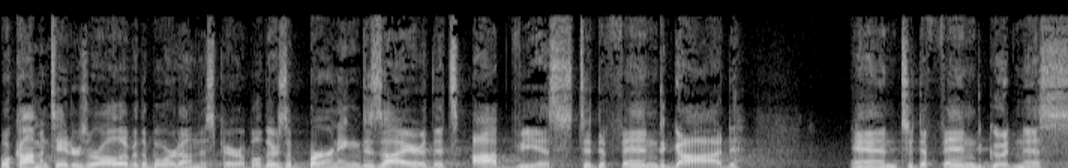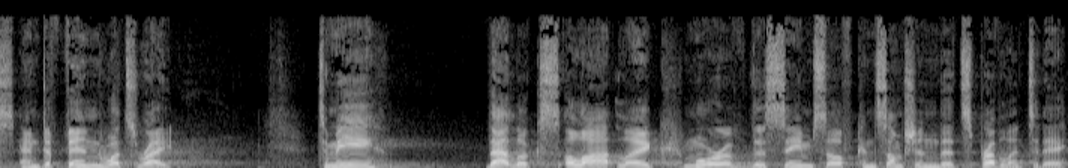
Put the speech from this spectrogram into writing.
Well, commentators are all over the board on this parable. There's a burning desire that's obvious to defend God and to defend goodness and defend what's right. To me, that looks a lot like more of the same self consumption that's prevalent today.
